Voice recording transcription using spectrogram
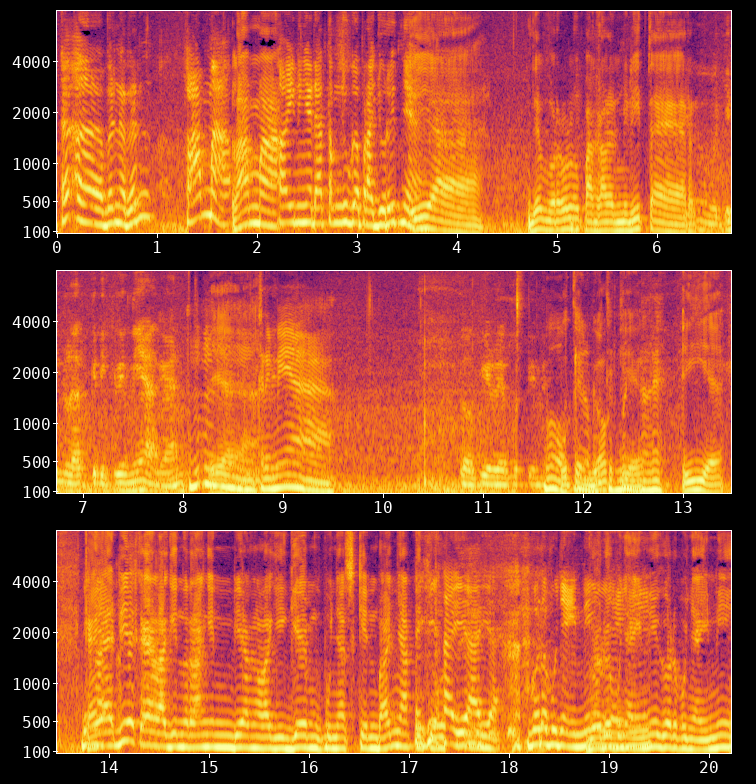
Eh, eh, bener dan lama. Lama. Oh, ininya datang juga prajuritnya. Iya. Dia perlu pangkalan militer. Mungkin dulu di Crimea kan. Iya. Crimea. Gokil ya Putin. Gokil, Putin gokil. bener ya. Iya. Kayak dia kayak lagi nerangin dia yang lagi game punya skin banyak itu. Iya iya iya. Gue udah punya ini. gue udah punya ini, gue udah punya ini.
